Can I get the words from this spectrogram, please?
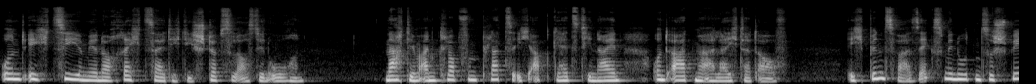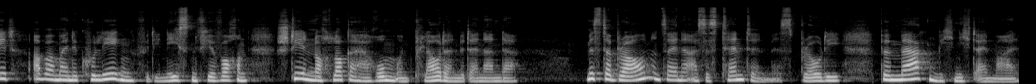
und ich ziehe mir noch rechtzeitig die Stöpsel aus den Ohren. Nach dem Anklopfen platze ich abgehetzt hinein und atme erleichtert auf. Ich bin zwar sechs Minuten zu spät, aber meine Kollegen für die nächsten vier Wochen stehen noch locker herum und plaudern miteinander. Mr. Brown und seine Assistentin, Miss Brody, bemerken mich nicht einmal.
